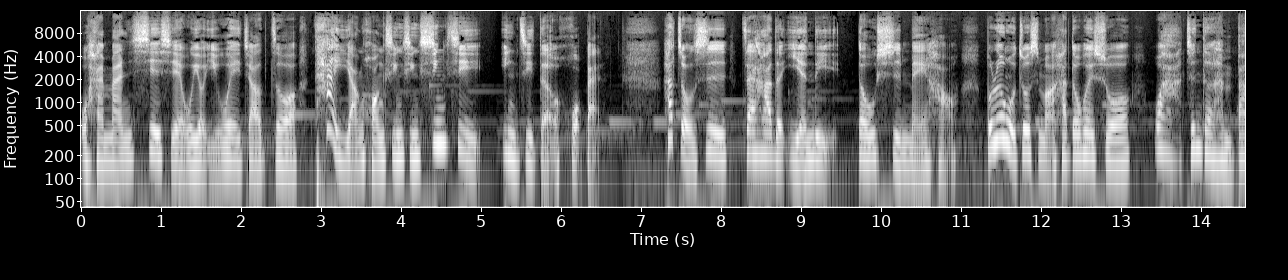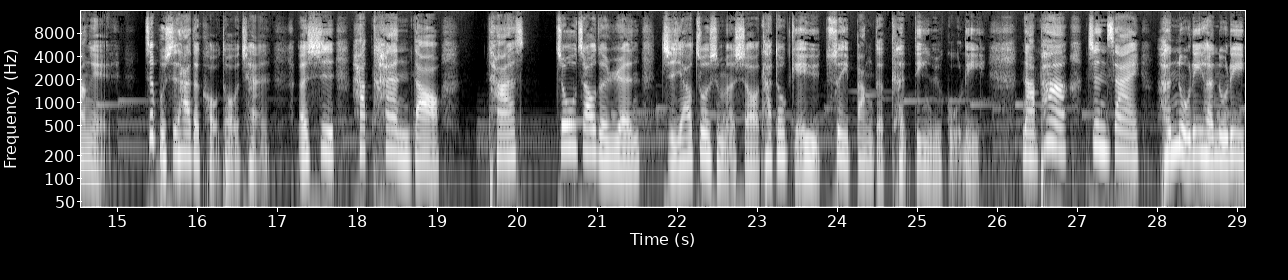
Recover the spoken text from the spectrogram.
我还蛮谢谢我有一位叫做太阳黄星星星际印记的伙伴。他总是在他的眼里都是美好，不论我做什么，他都会说：“哇，真的很棒诶！这不是他的口头禅，而是他看到他。周遭的人只要做什么时候，他都给予最棒的肯定与鼓励，哪怕正在很努力、很努力，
